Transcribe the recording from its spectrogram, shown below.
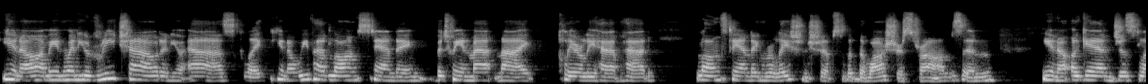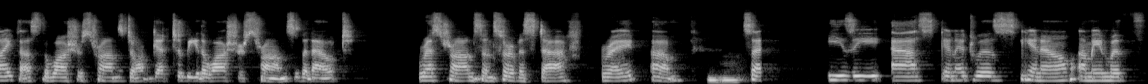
you know, I mean, when you reach out and you ask, like, you know, we've had long-standing between Matt and I clearly have had long-standing relationships with the Wasserstroms. And, you know, again, just like us, the Wasserstroms don't get to be the Wasserstroms without restaurants and service staff, right? Um, mm-hmm. So easy ask, and it was, you know, I mean, with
